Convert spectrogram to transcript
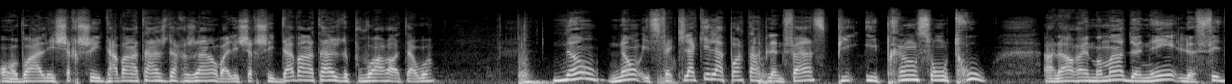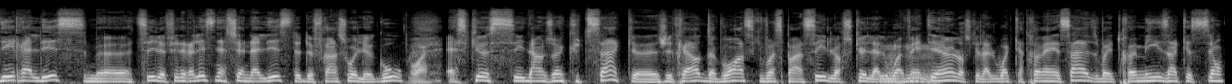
On va aller chercher davantage d'argent, on va aller chercher davantage de pouvoir à Ottawa. Non, non, il se fait claquer la porte en pleine face, puis il prend son trou. Alors, à un moment donné, le fédéralisme, euh, tu sais, le fédéralisme nationaliste de François Legault, Ouais. est-ce que c'est dans un cul-de-sac? Euh, J'ai très hâte de voir ce qui va se passer lorsque la loi 21, lorsque la loi 96 va être remise en question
